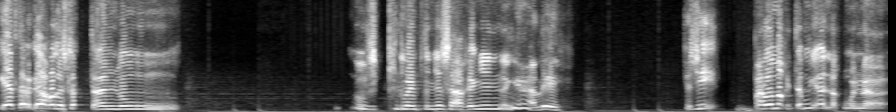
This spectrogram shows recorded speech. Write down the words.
kaya talaga ako nasaktan nung nung kinuwento niya sa akin yung nangyari. Kasi para makita mo yung anak mo na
